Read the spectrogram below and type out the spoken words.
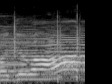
সজওয়া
